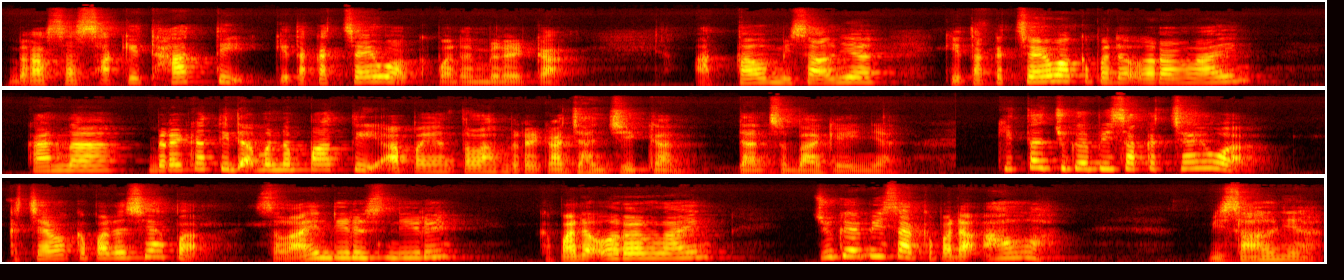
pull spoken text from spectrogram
merasa sakit hati, kita kecewa kepada mereka. Atau misalnya kita kecewa kepada orang lain karena mereka tidak menepati apa yang telah mereka janjikan dan sebagainya. Kita juga bisa kecewa. Kecewa kepada siapa? Selain diri sendiri, kepada orang lain, juga bisa kepada Allah. Misalnya,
